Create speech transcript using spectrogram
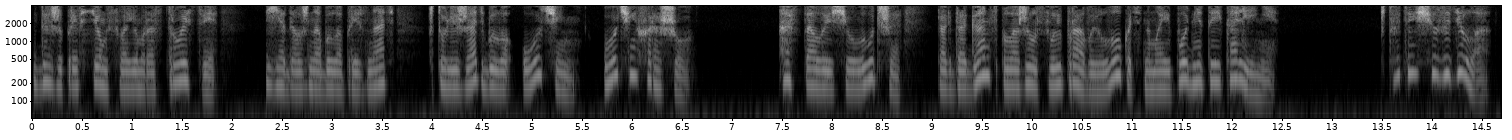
Даже при всем своем расстройстве я должна была признать, что лежать было очень, очень хорошо. А стало еще лучше, когда Ганс положил свой правый локоть на мои поднятые колени. Что это еще за дела? —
